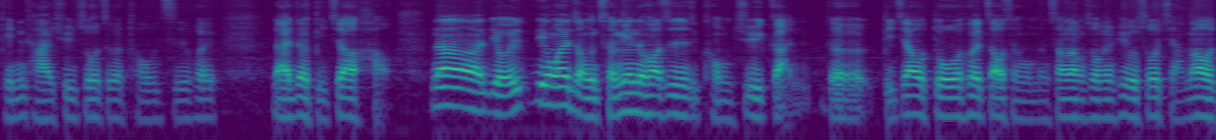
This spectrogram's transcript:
平台去做这个投资，会来的比较好。那有另外一种层面的话，是恐惧感的比较多，会造成我们上当受骗。譬如说假冒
